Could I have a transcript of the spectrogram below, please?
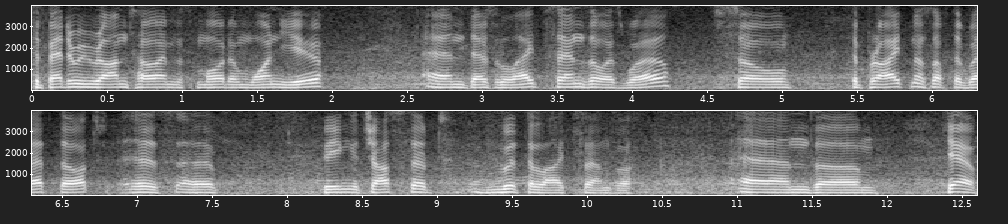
the battery runtime is more than one year and there's a light sensor as well so the brightness of the red dot is uh, being adjusted with the light sensor. And um, yeah,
